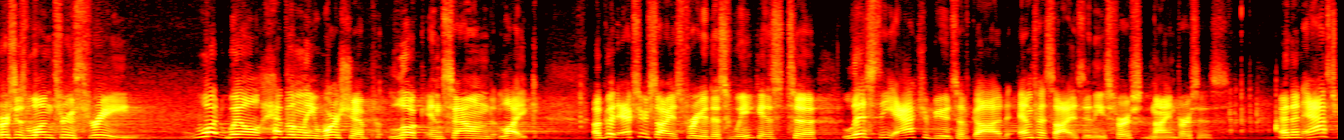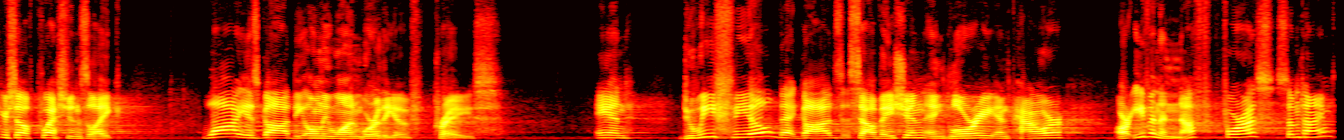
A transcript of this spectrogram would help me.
Verses 1 through 3. What will heavenly worship look and sound like? A good exercise for you this week is to list the attributes of God emphasized in these first nine verses. And then ask yourself questions like why is God the only one worthy of praise? And do we feel that God's salvation and glory and power are even enough for us sometimes?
